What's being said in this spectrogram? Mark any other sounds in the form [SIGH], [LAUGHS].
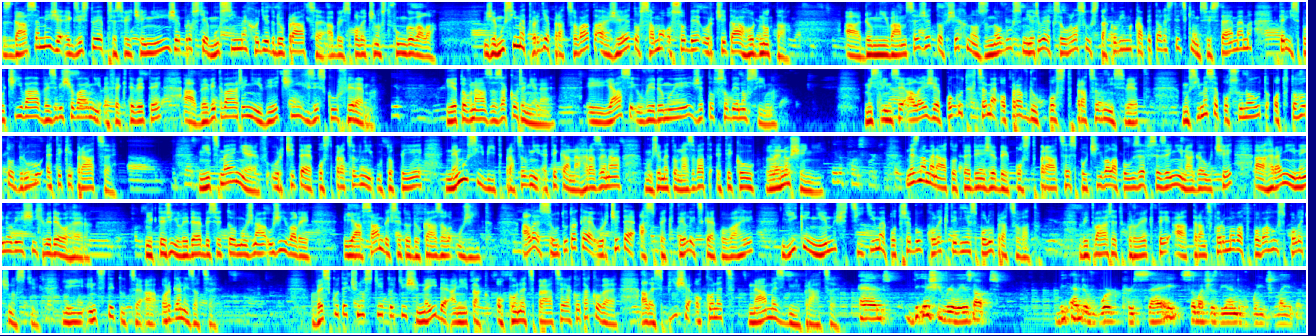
Zdá se mi, že existuje přesvědčení, že prostě musíme chodit do práce, aby společnost fungovala. Že musíme tvrdě pracovat a že je to samo o sobě určitá hodnota. A domnívám se, že to všechno znovu směřuje k souhlasu s takovým kapitalistickým systémem, který spočívá ve zvyšování efektivity a ve vytváření větších zisků firem. Je to v nás zakořeněné. I já si uvědomuji, že to v sobě nosím. Myslím si ale, že pokud chceme opravdu postpracovní svět, musíme se posunout od tohoto druhu etiky práce. Nicméně v určité postpracovní utopii nemusí být pracovní etika nahrazena, můžeme to nazvat etikou lenošení. Neznamená to tedy, že by postpráce spočívala pouze v sezení na gauči a hraní nejnovějších videoher. Někteří lidé by si to možná užívali, já sám bych si to dokázal užít. Ale jsou tu také určité aspekty lidské povahy, díky nimž cítíme potřebu kolektivně spolupracovat. Vytvářet projekty a transformovat povahu společnosti, její instituce a organizace. Ve skutečnosti totiž nejde ani tak o konec práce jako takové, ale spíše o konec námezdní práce. And the issue really is not the end of work per se so much as the end of wage labor.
